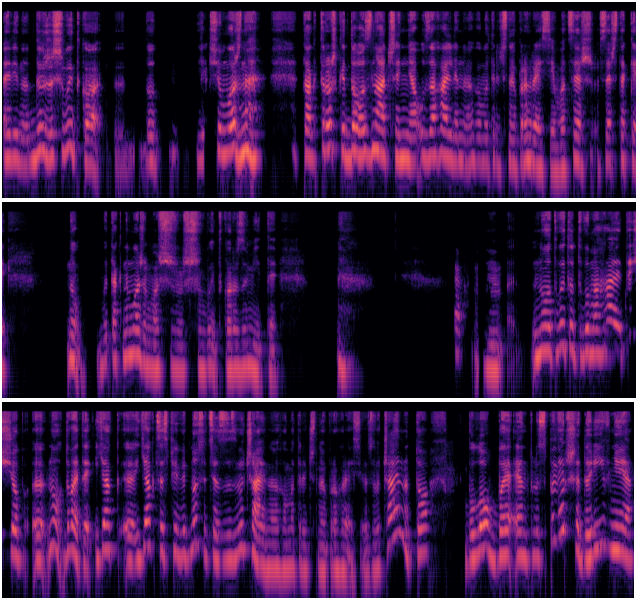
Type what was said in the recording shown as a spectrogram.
Аріно, дуже швидко, е, якщо можна, так, трошки до означення узагальненої геометричної прогресії, бо це ж все ж таки, ну, ми так не можемо швидко розуміти. Так. Ну, от ви тут вимагаєте, щоб, е, ну, давайте, як, е, як це співвідноситься з звичайною геометричною прогресією? Звичайно, то було bn плюс перше дорівнює,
